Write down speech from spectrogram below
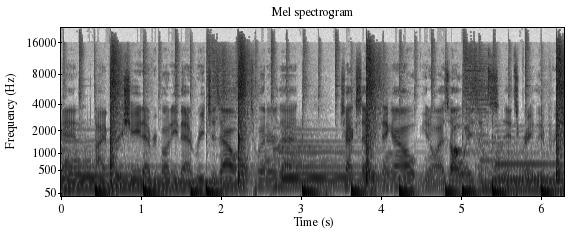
and I appreciate everybody that reaches out on Twitter that checks everything out. You know, as always, it's it's greatly appreciated.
